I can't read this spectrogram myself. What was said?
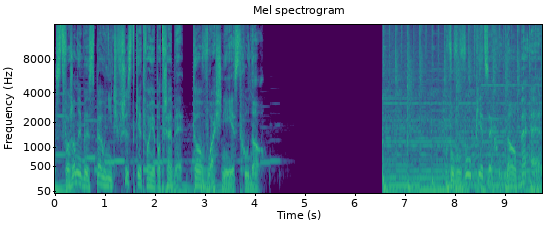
Stworzony, by spełnić wszystkie Twoje potrzeby. To właśnie jest Huno. www.piecehuno.pl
